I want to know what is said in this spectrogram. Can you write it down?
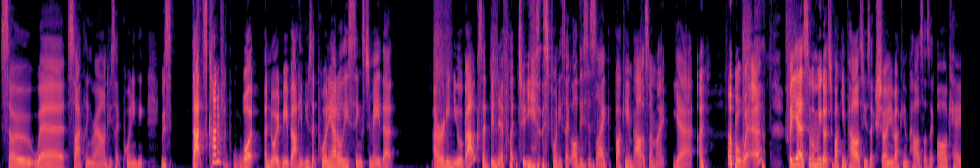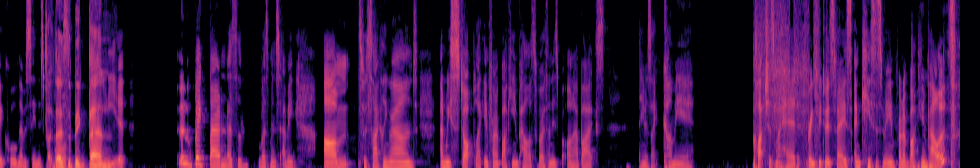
so we're cycling around. He's like pointing. It was that's kind of what annoyed me about him. He was like pointing out all these things to me that I already knew about because I'd been there for like two years at this point. He's like, "Oh, this is like Buckingham Palace." I'm like, "Yeah, I'm, I'm aware." But yeah, so when we got to Buckingham Palace, he was like showing me Buckingham Palace. I was like, "Oh, okay, cool. Never seen this before." There's the Big Ben. idiot. There's a big Ben. There's the Westminster Abbey. Um, so we're cycling around, and we stop like in front of Buckingham Palace. We're both on his on our bikes. And he was like, "Come here." Clutches my head, brings me to his face, and kisses me in front of Buckingham Palace.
